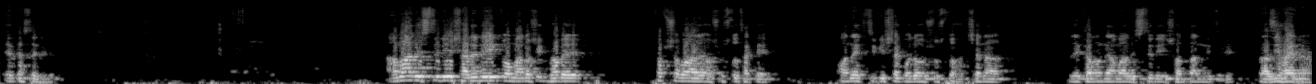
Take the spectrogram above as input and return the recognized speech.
এর কাছ থেকে। আমার স্ত্রী শারীরিক ও মানসিক ভাবে সবসময় অসুস্থ থাকে। অনেক চিকিৎসা করেও সুস্থ হচ্ছে না। যে কারণে আমার স্ত্রী সন্তান নিতে রাজি হয় না।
